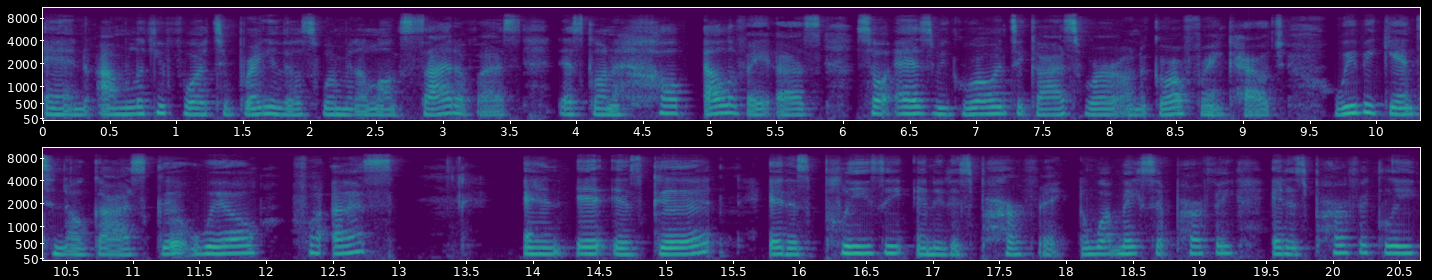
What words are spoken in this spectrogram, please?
And I'm looking forward to bringing those women alongside of us that's going to help elevate us. So as we grow into God's word on the girlfriend couch, we begin to know God's goodwill for us. And it is good it is pleasing and it is perfect. And what makes it perfect? It is perfectly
